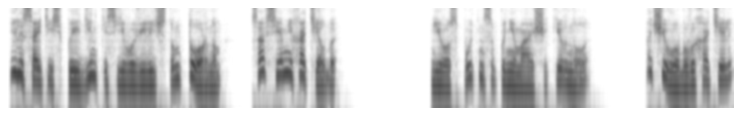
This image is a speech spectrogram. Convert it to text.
или сойтись в поединке с его величеством Торном. Совсем не хотел бы. Его спутница, понимающе кивнула. «А чего бы вы хотели?»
